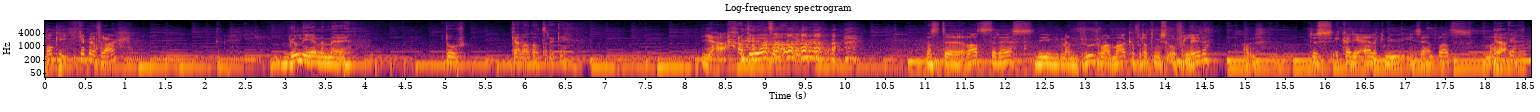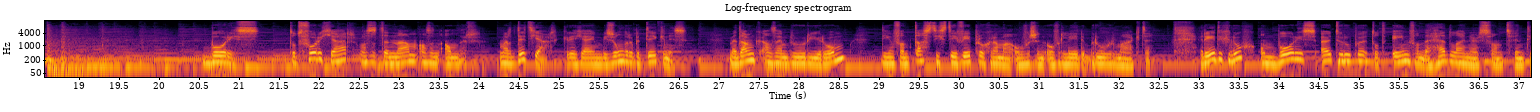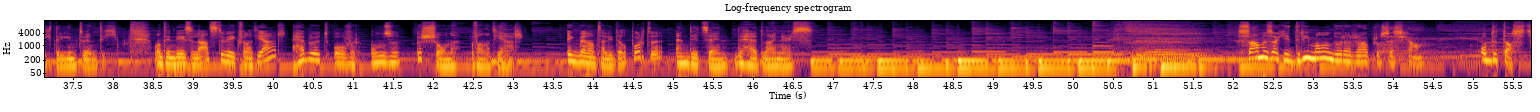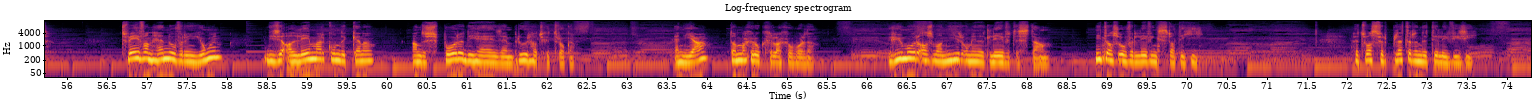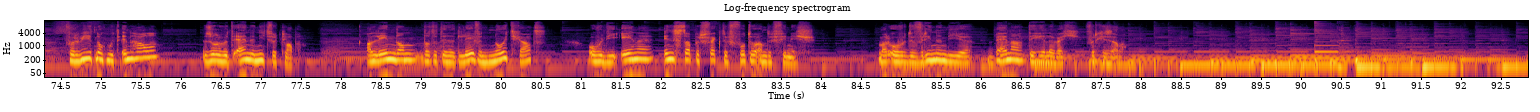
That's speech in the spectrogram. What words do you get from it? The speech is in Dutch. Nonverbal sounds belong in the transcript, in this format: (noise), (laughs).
Pocky, ik heb een vraag. Wil jij met mij door Canada trekken? Ja. Oké, ja, voilà, dank u. (laughs) Dat is de laatste reis die mijn broer wou maken voordat hij is overleden. Dus ik ga die eigenlijk nu in zijn plaats maken. Boris. Tot vorig jaar was het een naam als een ander. Maar dit jaar kreeg hij een bijzondere betekenis. Met dank aan zijn broer Jeroen, die een fantastisch tv-programma over zijn overleden broer maakte. Reden genoeg om Boris uit te roepen tot een van de headliners van 2023. Want in deze laatste week van het jaar hebben we het over onze personen van het jaar. Ik ben Nathalie Delporte en dit zijn de headliners. Samen zag je drie mannen door een rouwproces gaan. Op de tast. Twee van hen over een jongen die ze alleen maar konden kennen aan de sporen die hij in zijn broer had getrokken. En ja, dan mag er ook gelachen worden. Humor als manier om in het leven te staan, niet als overlevingsstrategie. Het was verpletterende televisie. Voor wie het nog moet inhalen, zullen we het einde niet verklappen. Alleen dan dat het in het leven nooit gaat over die ene insta-perfecte foto aan de finish, maar over de vrienden die je bijna de hele weg vergezellen.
